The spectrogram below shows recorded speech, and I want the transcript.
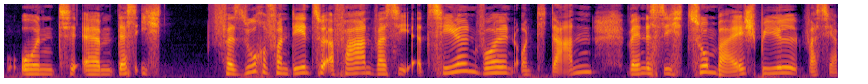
Und ähm, dass ich versuche von denen zu erfahren, was sie erzählen wollen und dann, wenn es sich zum Beispiel, was ja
